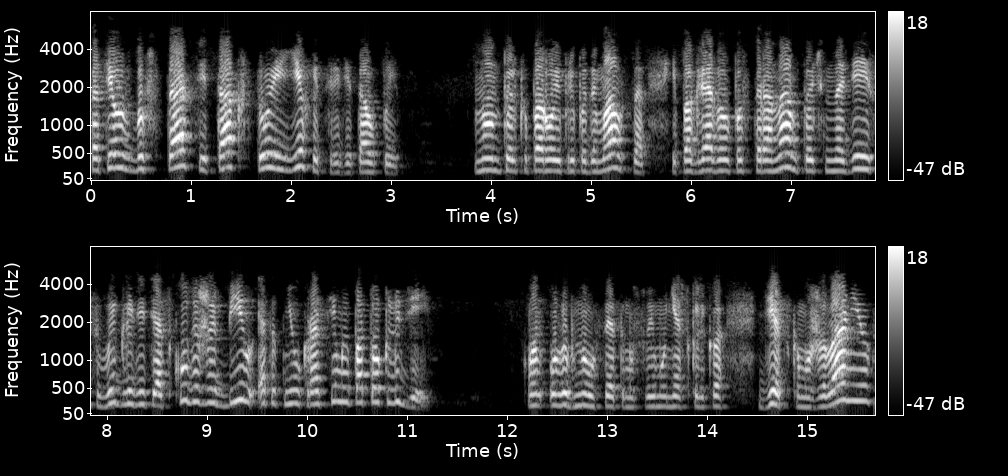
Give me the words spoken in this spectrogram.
Хотелось бы встать и так, стоя, ехать среди толпы. Но он только порой приподымался и поглядывал по сторонам, точно надеясь выглядеть, откуда же бил этот неукротимый поток людей. Он улыбнулся этому своему несколько детскому желанию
